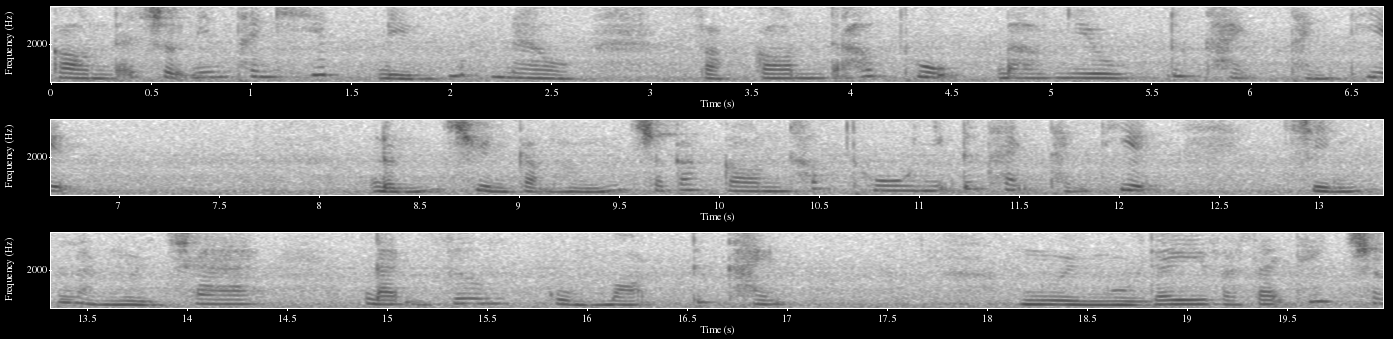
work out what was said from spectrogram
con đã trở nên thanh khiết đến mức nào và con đã hấp thụ bao nhiêu đức hạnh thánh thiện. Đấng truyền cảm hứng cho các con hấp thu những đức hạnh thánh thiện chính là người cha, đại dương của mọi đức hạnh. Người ngồi đây và giải thích cho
